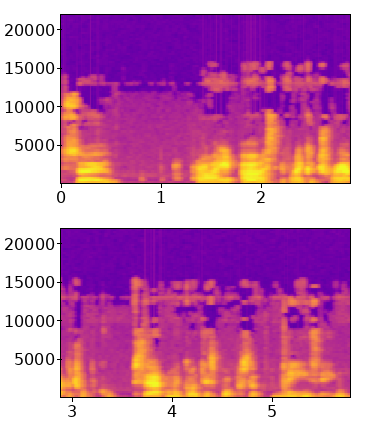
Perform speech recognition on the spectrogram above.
So I asked if I could try out the tropical set. Oh my god, this box looks amazing.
